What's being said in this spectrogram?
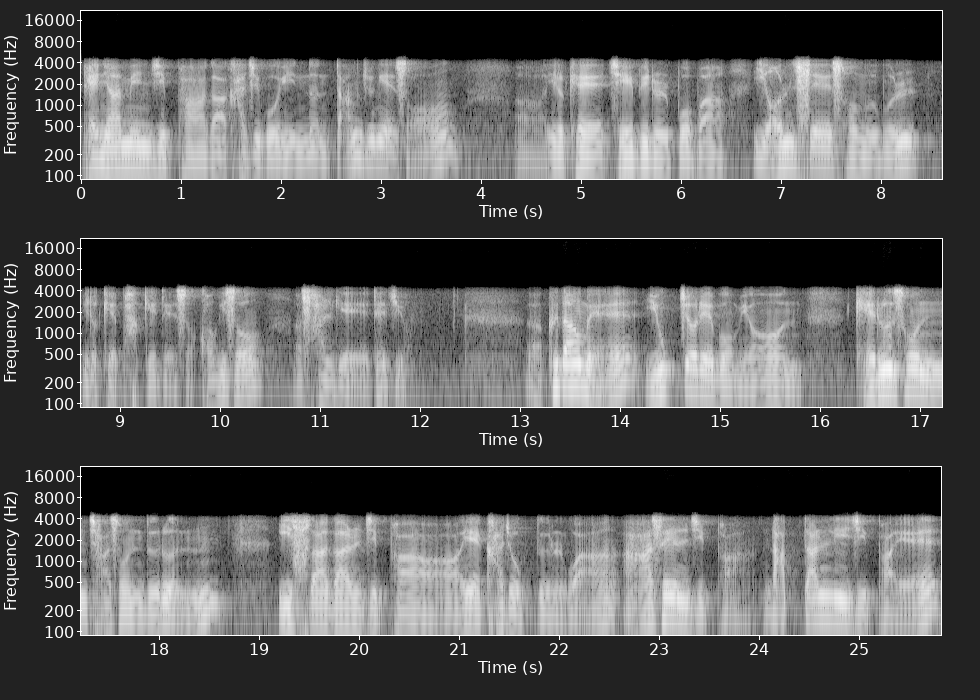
베냐민 지파가 가지고 있는 땅 중에서 어, 이렇게 제비를 뽑아 열세 성읍을 이렇게 받게 돼서 거기서 살게 되지요. 그 다음에 6절에 보면 게르손 자손들은 이사갈 지파의 가족들과 아셀 지파, 납달리 지파의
